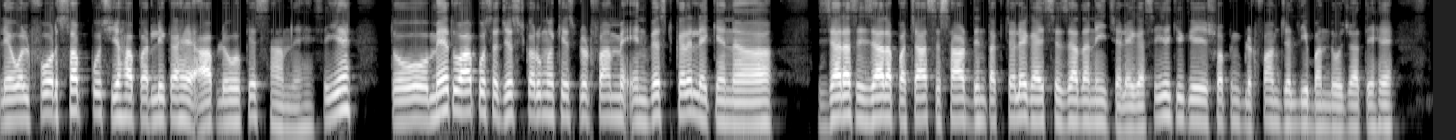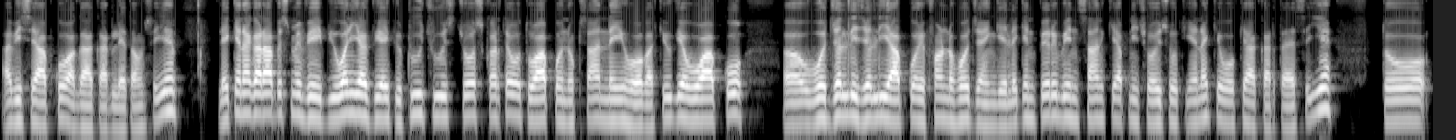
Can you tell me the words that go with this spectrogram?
लेवल फोर सब कुछ यहाँ पर लिखा है आप लोगों के सामने है, सही है? तो मैं तो आपको सजेस्ट करूँगा कि इस प्लेटफॉर्म में इन्वेस्ट करें, लेकिन ज़्यादा से ज़्यादा पचास से साठ दिन तक चलेगा, इससे ज़्यादा नहीं चलेगा, सही है? क्योंकि ये शॉपिंग प्लेटफॉर्म जल्दी बंद हो जाते हैं। अभी से आपको आगाह कर लेता हूँ, सही है? लेकिन अगर आप इसमें वी पी वन या V I P two choose choose करते हो तो आपको नुकसान नहीं होगा, क्योंकि वो आपको वो जल्दी जल्दी आपको रिफ़ंड हो जाएँगे, लेकिन फिर भी इंसान की अपनी चॉइस होती है ना कि वो क्या करता है, सही है? तो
